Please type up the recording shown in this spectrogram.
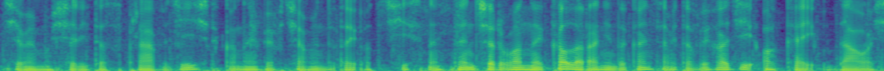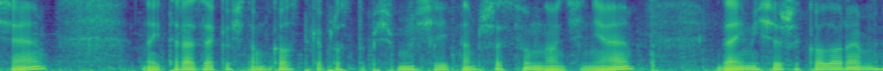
Będziemy musieli to sprawdzić, tylko najpierw chciałbym tutaj odcisnąć ten czerwony kolor, a nie do końca mi to wychodzi. Okej, udało się. No i teraz jakoś tą kostkę po prostu byśmy musieli tam przesunąć, nie? Wydaje mi się, że kolorem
